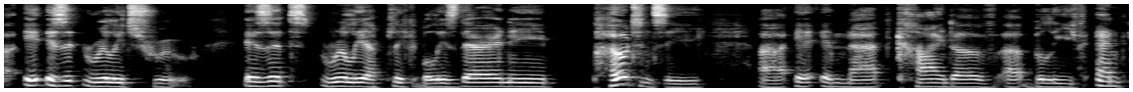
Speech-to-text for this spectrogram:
Uh, is it really true? Is it really applicable? Is there any potency uh, in that kind of uh, belief? And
